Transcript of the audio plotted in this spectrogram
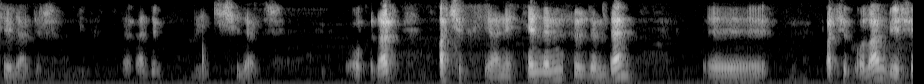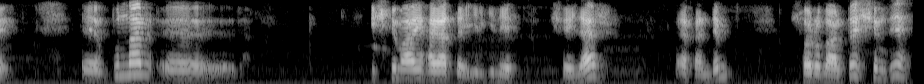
şeylerdir efendim kişilerdir. O kadar açık yani kendilerinin sözlerinden e, açık olan bir şey. E, bunlar e, içtimai hayatla ilgili şeyler efendim sorulardı. Şimdi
